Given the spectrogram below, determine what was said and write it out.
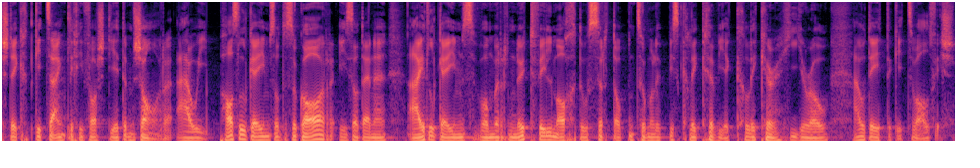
steckt, gibt es eigentlich in fast jedem Genre. Auch in Puzzle-Games oder sogar in so diesen Idle-Games, wo man nicht viel macht, außer ab und zu mal etwas klicken wie Clicker Hero. Auch dort gibt es Walfisch.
